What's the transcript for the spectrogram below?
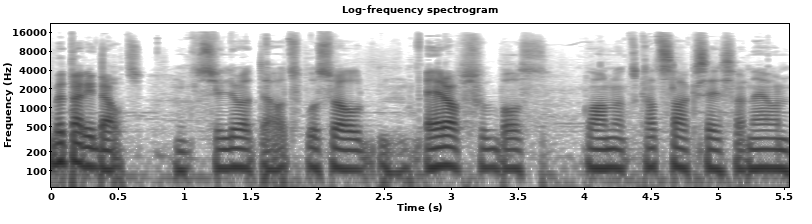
bet arī daudz. Tas ir ļoti daudz, plus vēl Eiropas futbols plānots, kad sāksies, vai ne? Un,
